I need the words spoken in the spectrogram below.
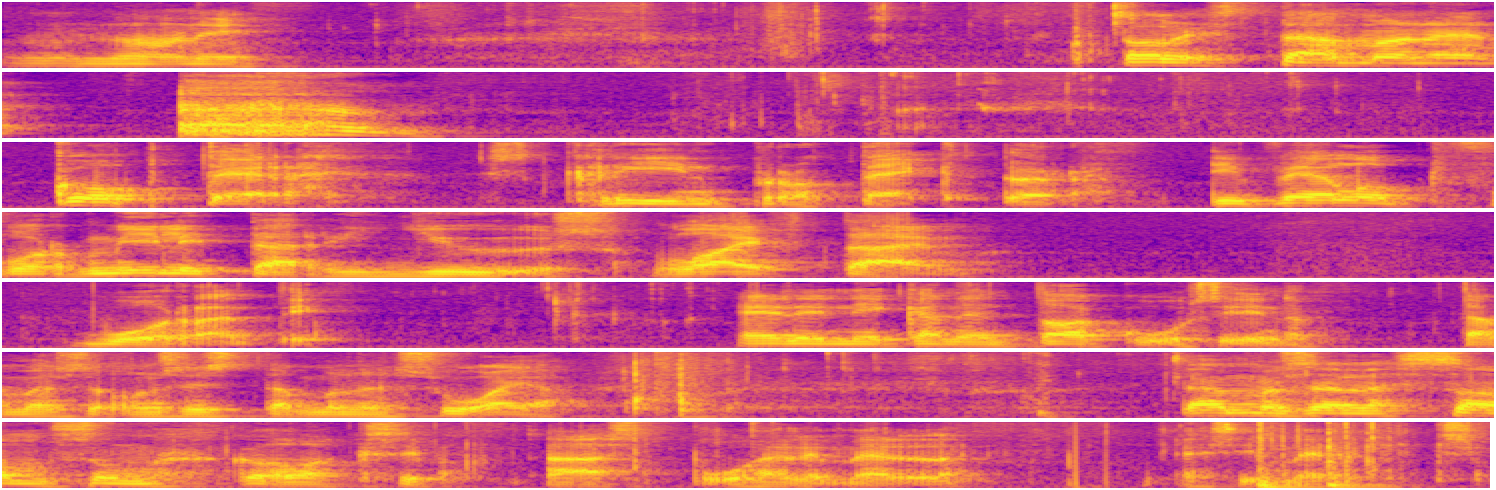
No niin. Olisi tämmönen Copter Screen Protector Developed for Military Use Lifetime Warranty. Elinikäinen takuu siinä. Tämä on siis tämmönen suoja tämmöiselle Samsung Galaxy S-puhelimelle esimerkiksi.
